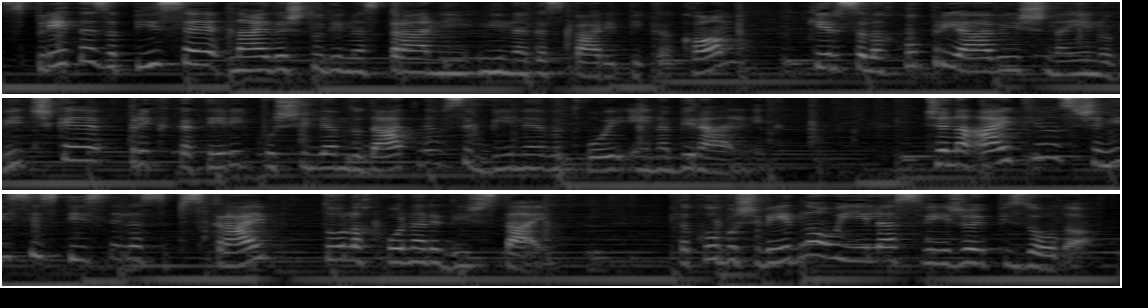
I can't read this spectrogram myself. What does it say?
Spletne zapise najdeš tudi na strani ninagaspari.com, kjer se lahko prijaviš na e-novičke, prek katerih pošiljam dodatne vsebine v tvoj e-nabiralnik. Če na iTunes še nisi stisnila subscribe, to lahko narediš zdaj. Tako boš vedno ujela svežo epizodo.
